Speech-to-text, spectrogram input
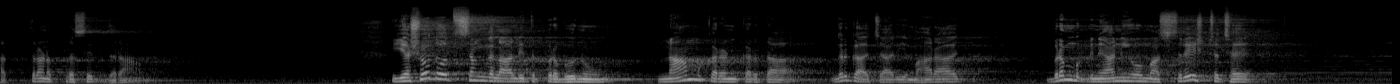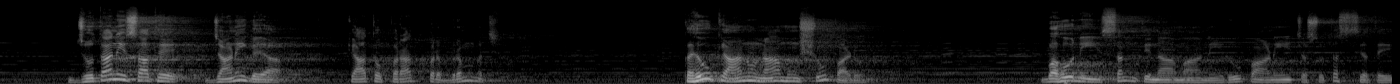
આ ત્રણ પ્રસિદ્ધ રામ યશોદોત્સંગ લાલિત પ્રભુનું નામકરણ કરતા ગર્ગાચાર્ય મહારાજ બ્રહ્મ જ્ઞાનીઓમાં શ્રેષ્ઠ છે. જોતાની સાથે જાણી ગયા કે આ તો પરાત્પર બ્રહ્મ છે. કહ્યું કે આનું નામ હું શું પાડું? બહુની સંતિ નામાની રૂપાણી ચ સુતસ્ય તે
